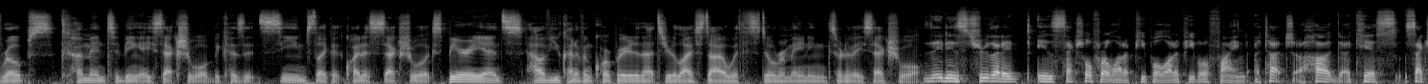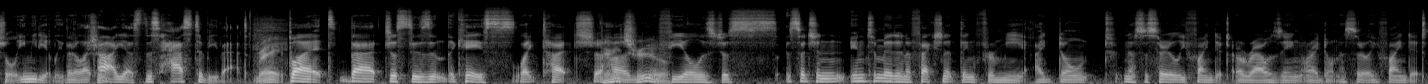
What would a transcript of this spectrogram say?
ropes come into being asexual because it seems like a, quite a sexual experience. How have you kind of incorporated that to your lifestyle with still remaining sort of asexual? It is true that it is sexual for a lot of people. A lot of people find a touch, a hug, a kiss sexual immediately. They're like, ah, yes, this has to be that. Right. But that just isn't the case. Like touch, a Very hug, true. a feel is just such an intimate and affectionate thing for me. I don't necessarily find it arousing or I don't necessarily find it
